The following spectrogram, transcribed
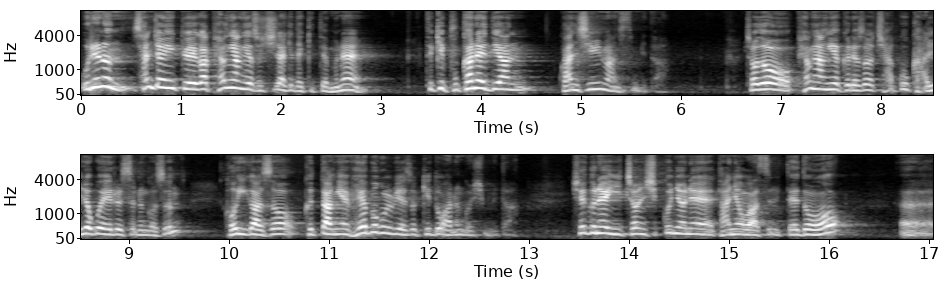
우리는 산정익 교회가 평양에서 시작이 됐기 때문에 특히 북한에 대한 관심이 많습니다. 저도 평양에 그래서 자꾸 가려고 애를 쓰는 것은 거기 가서 그 땅의 회복을 위해서 기도하는 것입니다. 최근에 2019년에 다녀왔을 때도 어,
